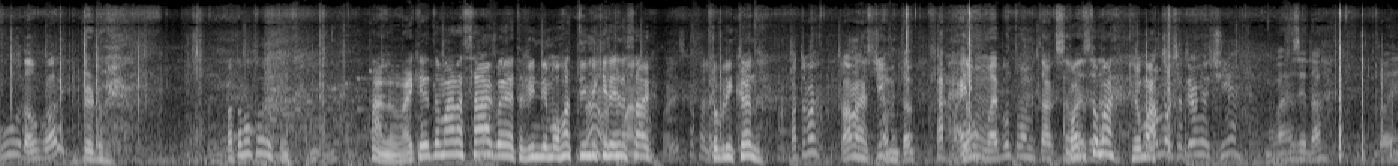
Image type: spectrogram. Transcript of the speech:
Uh, dá um gole. Perdoe. Pode tomar tudo, então. Ah, não vai querer tomar nessa água, né? Tá vindo de moto ainda querendo essa água. Foi isso que eu falei. Tô brincando. Pode tomar. Toma o restinho. Toma então. Rapaz, não, não é bom tomar muita água, senão Pode vai azedar. tomar, eu mato. Calma, só tem o restinho. Não vai azedar. Dói.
